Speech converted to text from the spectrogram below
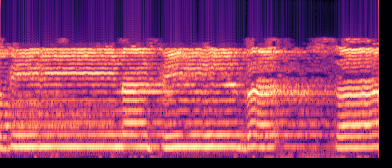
والصابرين في البأساء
